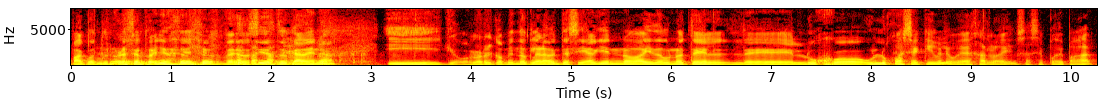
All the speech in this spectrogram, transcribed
Paco, tú no eres el dueño de ellos, pero sí de tu cadena. Y yo lo recomiendo claramente. Si alguien no ha ido a un hotel de lujo, un lujo asequible, voy a dejarlo ahí, o sea, se puede pagar,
